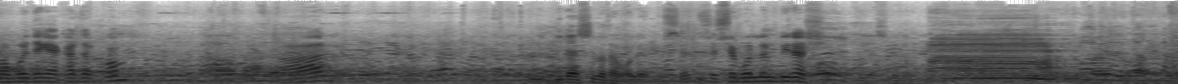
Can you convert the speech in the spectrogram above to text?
নব্বই থেকে এক হাজার কম। আর বিরাশি কথা বলে শেষে বললেন বিরাশি। বিরাশি কথা বলে। তারপরে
